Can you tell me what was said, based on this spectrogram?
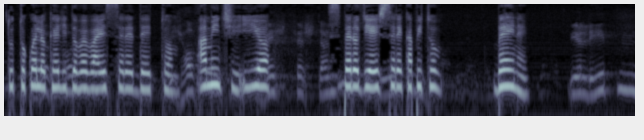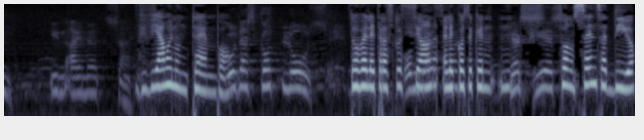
Tutto quello che gli doveva essere detto. Amici, io spero di essere capito bene. Viviamo in un tempo dove le trasgressioni e le cose che sono senza Dio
